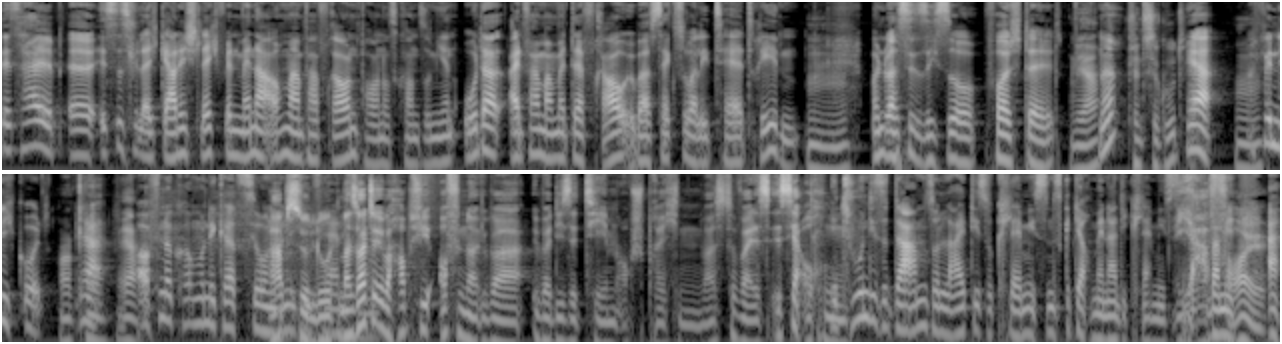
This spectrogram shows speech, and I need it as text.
deshalb äh, ist es vielleicht gar nicht schlecht, wenn Männer auch mal ein paar Frauenpornos konsumieren oder einfach mal mit der Frau über Sexualität reden und was sie sich so vorstellt. Mhm. Ja? Ne? Findest du gut? Ja, finde ich gut. Okay, ja, ja. Offene Kommunikation. Absolut. Man sollte überhaupt viel offener über, über diese Themen auch sprechen, weißt du? Weil es ist ja auch Mir ein. tun diese Damen so leid, die so klemmig sind. Es gibt ja auch Männer, die klemmig sind. Ja, Aber voll. Mir, ah,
